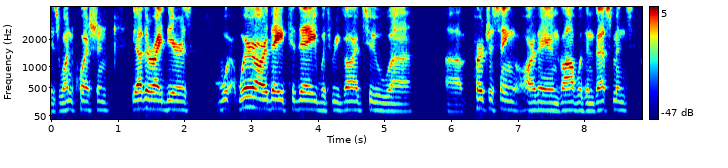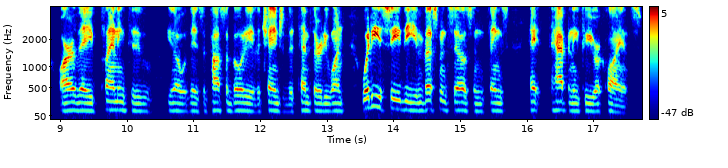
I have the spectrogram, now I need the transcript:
is one question. The other idea is wh- where are they today with regard to uh, uh, purchasing? Are they involved with investments? Are they planning to, you know, there's a possibility of the change of the 1031. What do you see the investment sales and things ha- happening for your clients?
